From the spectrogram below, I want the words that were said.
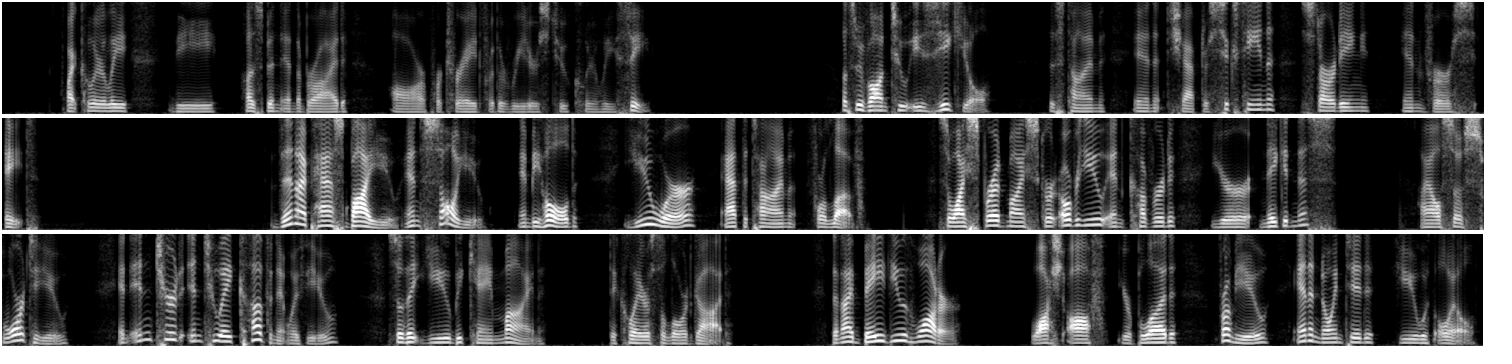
Quite clearly, the husband and the bride are portrayed for the readers to clearly see. Let's move on to Ezekiel, this time in chapter 16, starting in verse 8. Then I passed by you and saw you, and behold, you were at the time for love. So I spread my skirt over you and covered your nakedness. I also swore to you and entered into a covenant with you, so that you became mine, declares the Lord God. Then I bathed you with water, washed off your blood from you, and anointed you with oil.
